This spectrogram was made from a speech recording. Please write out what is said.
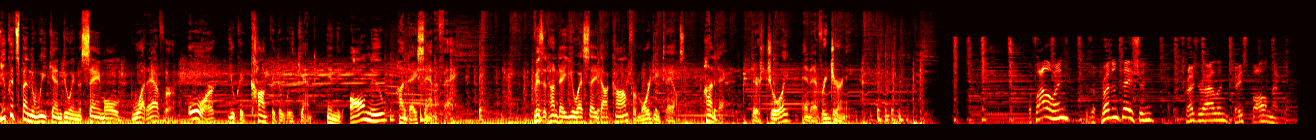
You could spend the weekend doing the same old whatever, or you could conquer the weekend in the all-new Hyundai Santa Fe. Visit HyundaiUSA.com for more details. Hyundai, there's joy in every journey. The following is a presentation of the Treasure Island Baseball Network.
